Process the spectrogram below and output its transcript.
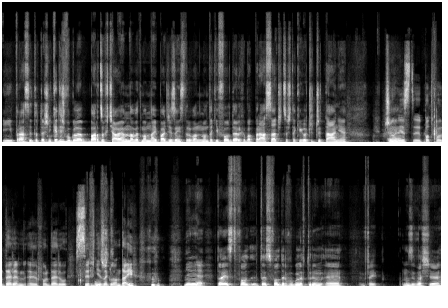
I prasy to też nie. Kiedyś w ogóle bardzo chciałem, nawet mam na iPadzie zainstalowany, mam taki folder chyba prasa, czy coś takiego, czy czytanie. Czy on e, jest y, pod folderem y, folderu syf nie zaglądaj? nie, nie, nie. To jest, fol to jest folder w ogóle, w którym... E, nazywa się...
